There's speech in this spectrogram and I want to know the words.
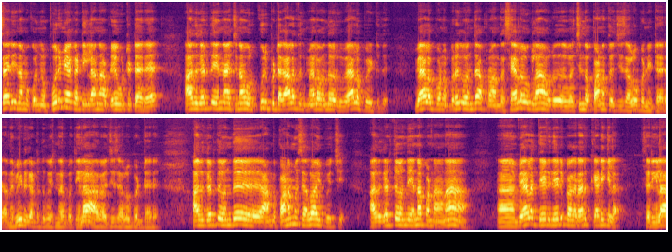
சரி நம்ம கொஞ்சம் பொறுமையாக கட்டிக்கலான்னு அப்படியே விட்டுட்டாரு. அதுக்கடுத்து என்னாச்சுன்னா ஒரு குறிப்பிட்ட காலத்துக்கு மேலே வந்து அவருக்கு வேலை போயிட்டுது. வேலை போன பிறகு வந்து அப்புறம் அந்த செலவுக்குலாம் அவர் வச்சுருந்த பணத்தை வச்சு செலவு பண்ணிட்டார். அந்த வீடு கட்டுறதுக்கு வச்சிருந்தாரு பார்த்தீங்களா அதில் வச்சு செலவு பண்ணிட்டாரு. அதுக்கடுத்து வந்து அந்த பணமும் செலவாகி போச்சு. அதுக்கடுத்து வந்து என்ன பண்ணாங்கன்னா வேலை தேடி தேடி பார்க்குறாரு கிடைக்கல. சரிங்களா?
